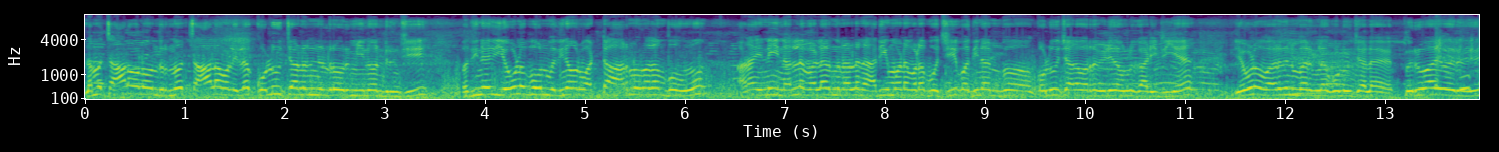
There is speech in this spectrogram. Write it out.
நம்ம சாலவலை வந்திருந்தோம். சாலவலையில் கொழு சாலன்ற ஒரு மீன் வந்துருந்துச்சு. பார்த்தீங்கன்னா இது எவ்வளோ போகும்னு பார்த்தீங்கன்னா ஒரு வட்டம் அறநூறுவா தான் போகும். ஆனால் இன்னைக்கு நல்ல விலை இருந்தனால நான் அதிகமான விலை போச்சு. பார்த்தீங்கன்னா இப்போ கொழுவு சாலை வர வீடியோ உங்களுக்கு காட்டிட்டீங்க எவ்வளோ வருதுன்னு பாருங்களேன் கொழுவு சாலை பெருவாய் வருது.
